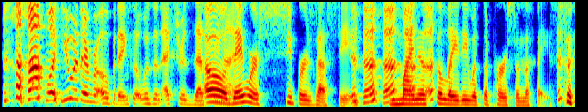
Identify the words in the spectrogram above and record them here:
well, you were there for opening, so it was an extra zesty. oh, night. they were super zesty, minus the lady with the purse in the face.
